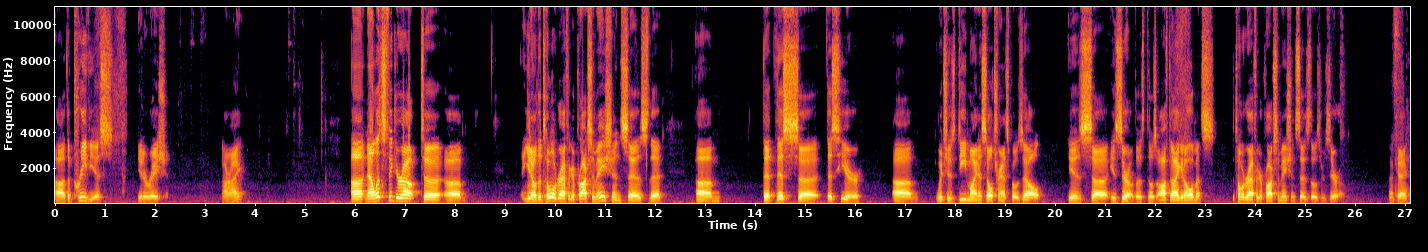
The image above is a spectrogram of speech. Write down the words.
uh, the previous iteration. All right. Uh, now let's figure out uh, um, you know, the tomographic approximation says that um, that this uh, this here, um, which is d minus L transpose L, is uh, is zero. Those those off diagonal elements. The tomographic approximation says those are zero. Okay.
